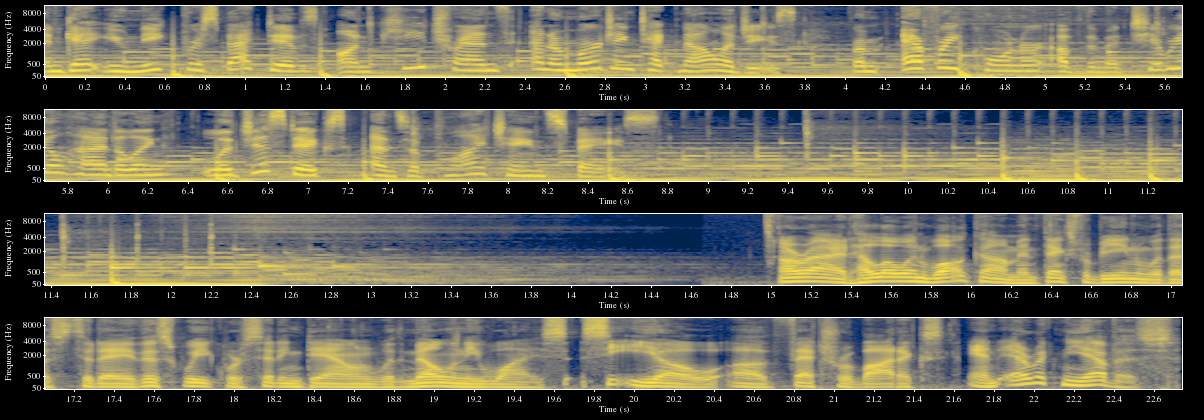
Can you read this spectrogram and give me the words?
and get unique perspectives on key trends and emerging technologies from every corner of the material handling, logistics, and supply chain space. All right, hello and welcome, and thanks for being with us today. This week we're sitting down with Melanie Wise, CEO of Fetch Robotics, and Eric Nieves,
